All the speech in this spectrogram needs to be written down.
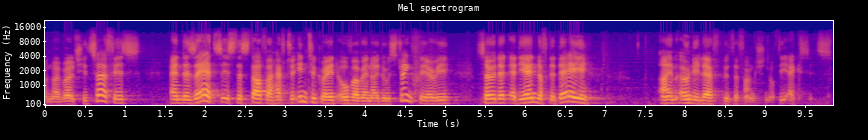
on my worldsheet surface, and the Z is the stuff I have to integrate over when I do string theory, so that at the end of the day, I'm only left with the function of the x's.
